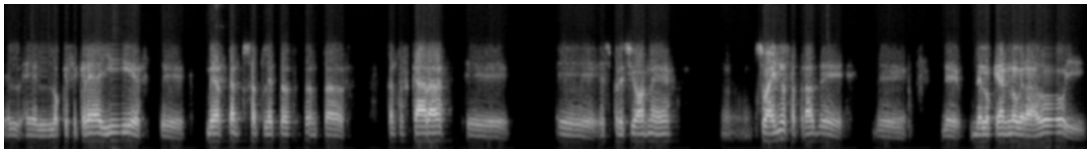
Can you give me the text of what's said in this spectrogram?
El, lo que se crea ahí, este, ver tantos atletas, tantas tantas caras, eh, eh, expresiones, sueños atrás de, de, de, lo que han logrado y,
